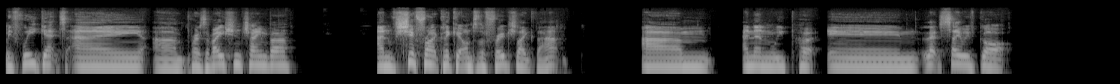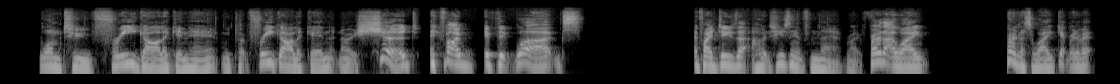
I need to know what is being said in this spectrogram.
if we get a um, preservation chamber and shift right click it onto the fridge like that, um, and then we put in, let's say we've got one, two, three garlic in here. We put three garlic in. Now it should, if I if it works, if I do that, oh, it's using it from there. Right, throw that away. Throw this away. Get rid of it.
